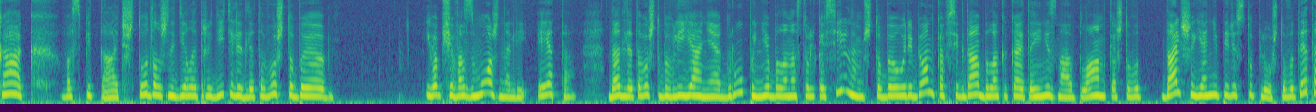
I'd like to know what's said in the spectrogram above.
как воспитать, что должны делать родители для того, чтобы и вообще, возможно ли это, да, для того, чтобы влияние группы не было настолько сильным, чтобы у ребенка всегда была какая-то, я не знаю, планка, что вот дальше я не переступлю, что вот это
